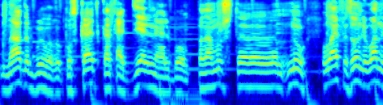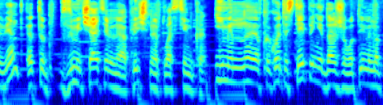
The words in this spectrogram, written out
надо было выпускать как отдельный альбом. Потому что, ну, Life is Only One Event — это замечательная, отличная пластинка. Именно в какой-то степени даже вот именно...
